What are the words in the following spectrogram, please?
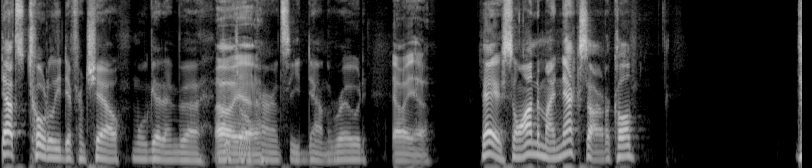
that's a totally different show. We'll get into the Oh, digital yeah. currency down the road. Oh yeah. Okay, so on to my next article.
